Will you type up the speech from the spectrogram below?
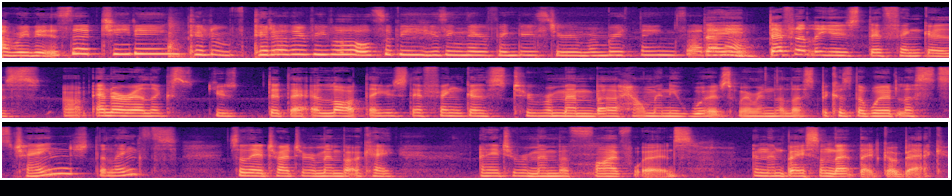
I mean, is that cheating? Could could other people also be using their fingers to remember things? I don't they know. definitely used their fingers. Um, anauralics used did that a lot. They used their fingers to remember how many words were in the list because the word lists changed, the lengths. So they tried to remember, okay, I need to remember five words. And then based on that, they'd go back.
